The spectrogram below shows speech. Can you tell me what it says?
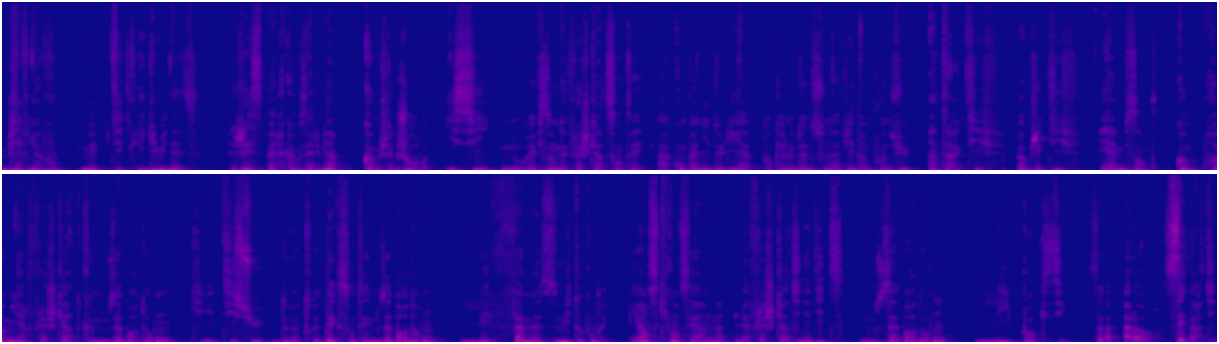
Bienvenue à vous, mes petites légumineuses. J'espère que vous allez bien. Comme chaque jour, ici, nous révisons des flashcards santé accompagnés de l'IA pour qu'elle nous donne son avis d'un point de vue interactif, objectif et amusante. Comme première flashcard que nous aborderons, qui est issue de notre deck santé, nous aborderons les fameuses mitochondries. Et en ce qui concerne la flashcard inédite, nous aborderons l'hypoxie. Ça va? Alors, c'est parti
